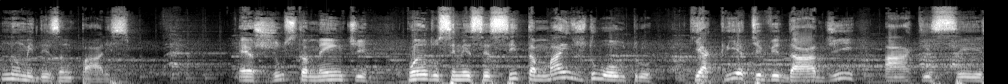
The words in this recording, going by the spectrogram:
não me desampares. É justamente quando se necessita mais do outro que a criatividade há que ser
